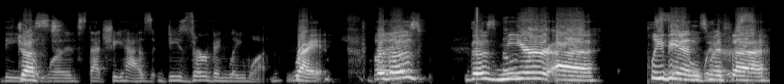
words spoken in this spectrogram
the Just, awards that she has deservingly won. Right. but for those those, those mere uh plebeians with uh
